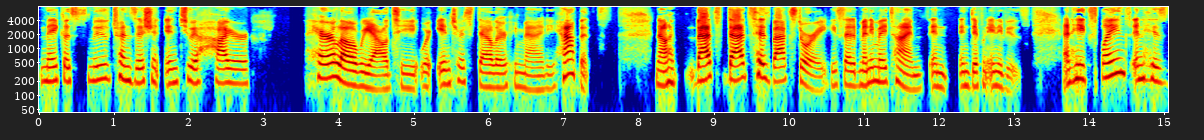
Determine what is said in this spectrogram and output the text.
make a smooth transition into a higher parallel reality where interstellar humanity happens. Now that's that's his backstory. He said it many, many times in, in different interviews. And he explains in his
